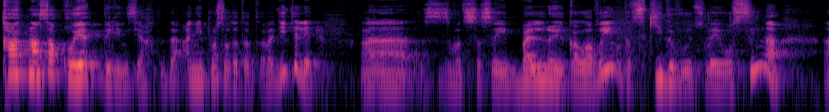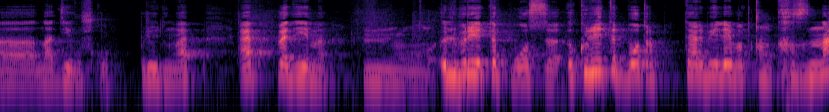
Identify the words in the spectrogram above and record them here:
қатынаса қояды деген сияқты да. Они просто вот этот родители вот со своей больной головы вот скидывают своего сына а, на девушку. Біреудің әп әдемі үлбіретіп осы үкілетіп отырып тәрбиелеп отқан қызына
